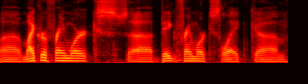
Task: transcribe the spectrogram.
uh, micro frameworks, uh, big frameworks like um,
